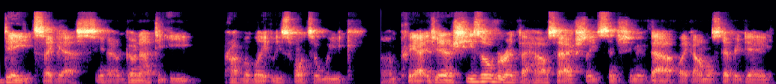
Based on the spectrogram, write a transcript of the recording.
dates, I guess, you know, going out to eat probably at least once a week. Um, pretty, you know, she's over at the house actually since she moved out, like almost every day,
